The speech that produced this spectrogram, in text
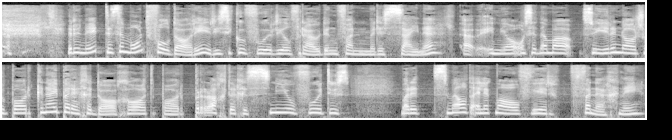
Renet, dis 'n mondvol daar, hè, risikovoordeel verhouding van medisyne. Uh, en ja, ons het nou maar so hier en daar so 'n paar knyperige dae gehad, 'n paar pragtige sneeufoto's, maar dit smelt eintlik maar half weer vinnig, nê?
